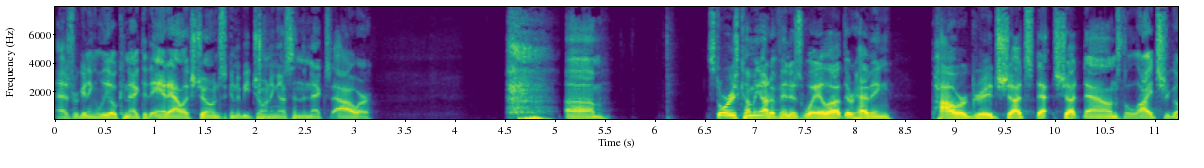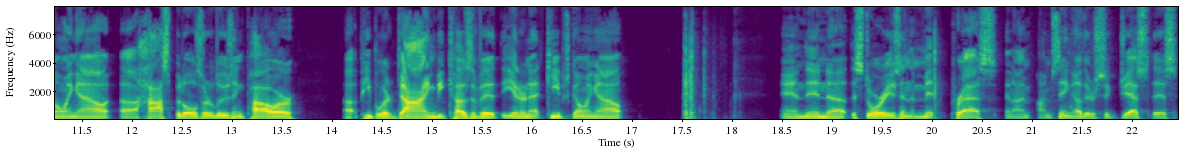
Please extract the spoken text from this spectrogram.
as we're getting Leo connected, and Alex Jones is going to be joining us in the next hour. Um, stories coming out of Venezuela. They're having power grid shuts shutdowns. The lights are going out. Uh, hospitals are losing power. Uh, people are dying because of it. The internet keeps going out. And then uh, the story is in the Mint Press, and I'm, I'm seeing others suggest this.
